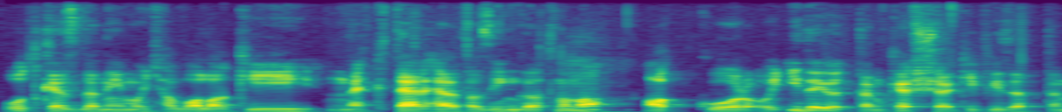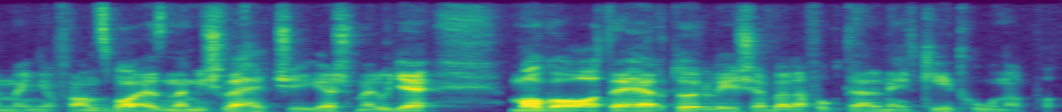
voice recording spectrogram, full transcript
ott kezdeném, hogyha valakinek terhelt az ingatlana, akkor, hogy idejöttem, kessel kifizettem, menj a francba, ez nem is lehetséges, mert ugye maga a teher törlése bele fog telni egy-két hónapba.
